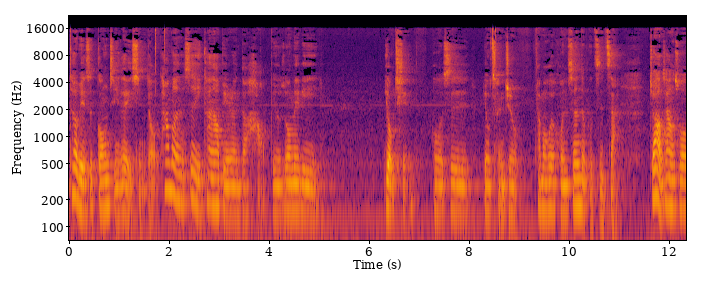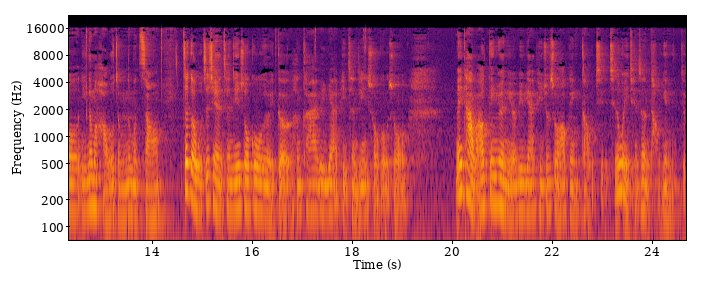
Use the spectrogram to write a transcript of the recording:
特别是攻击类型的，他们是一看到别人的好，比如说 maybe 有钱或者是有成就，他们会浑身的不自在。就好像说你那么好，我怎么那么糟？这个我之前也曾经说过，我有一个很可爱的 VIP 曾经说过说，Meta 我要订阅你的 VIP，就是我要跟你告解。其实我以前是很讨厌你的，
